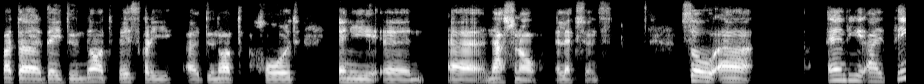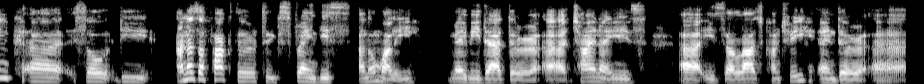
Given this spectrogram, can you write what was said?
but uh, they do not basically uh, do not hold any uh, national elections. So and the, I think so the another factor to explain this anomaly may be that China is uh, is a large country and uh,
